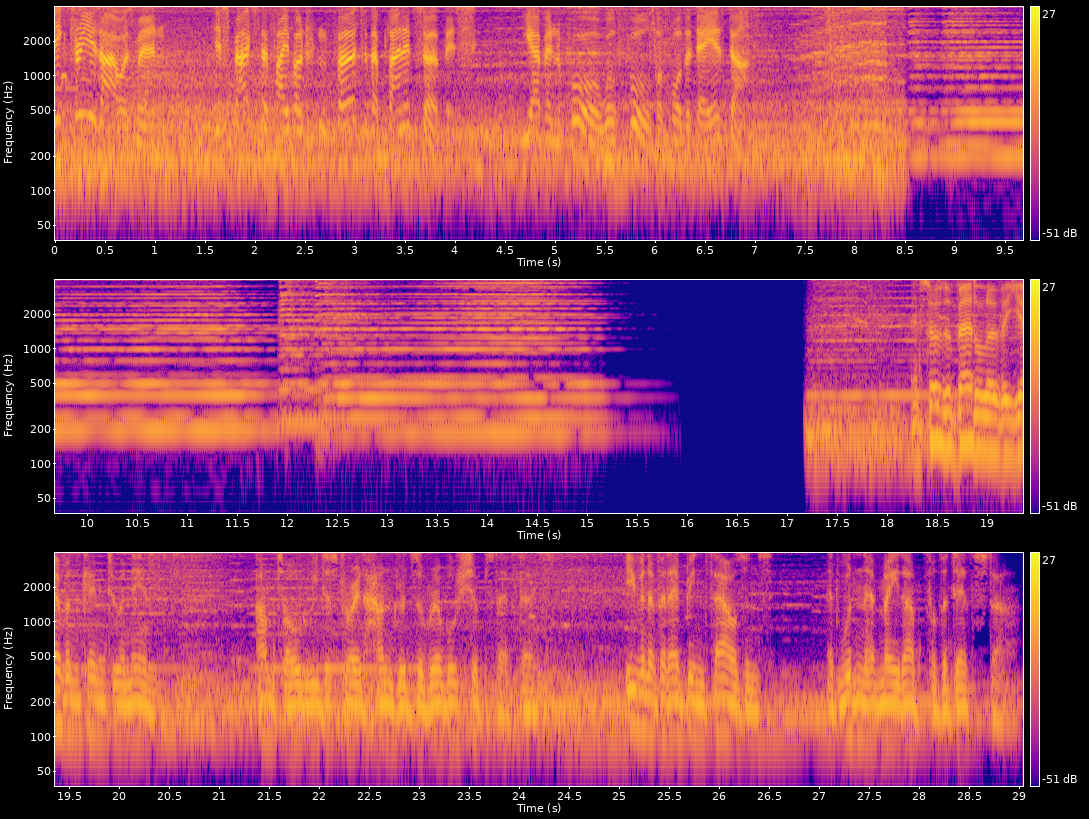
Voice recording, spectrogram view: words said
Victory is ours, men. Dispatch the 501st to the planet's surface. Yavin 4 will fall before the day is done. And so the battle over Yavin came to an end. I'm told we destroyed hundreds of rebel ships that day. Even if it had been thousands, it wouldn't have made up for the Death Star.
